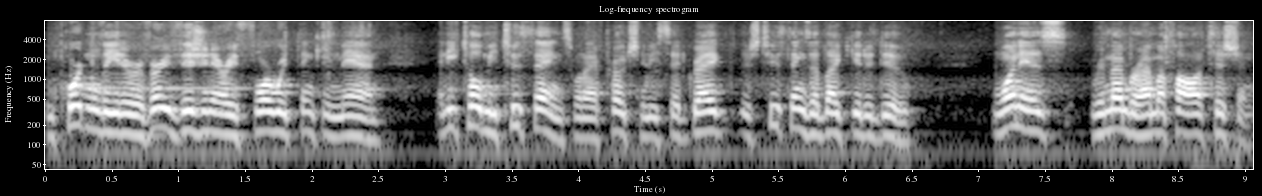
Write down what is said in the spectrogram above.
important leader, a very visionary, forward thinking man. And he told me two things when I approached him. He said, Greg, there's two things I'd like you to do. One is, remember, I'm a politician,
